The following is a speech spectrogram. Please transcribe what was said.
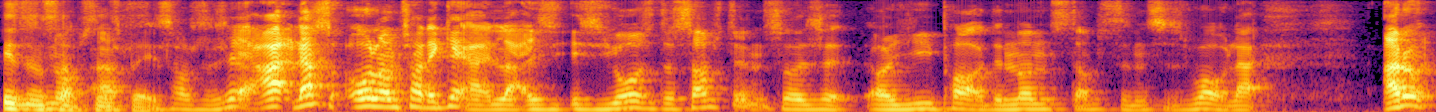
Isn't is substance based. substance. Yeah, I, that's all I'm trying to get at. Like, is, is yours the substance, or is it? Are you part of the non-substance as well? Like, I don't.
